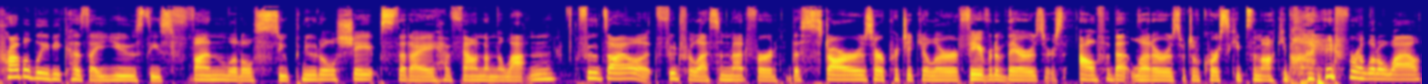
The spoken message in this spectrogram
probably because I use these fun little soup noodle shapes that I have found on the Latin foods aisle at Food for Less in Medford. The stars are a particular favorite of theirs. There's alphabet letters, which of course keeps them occupied for a little while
